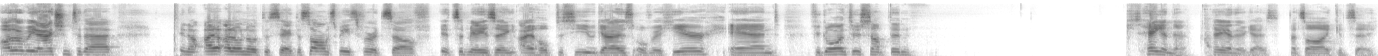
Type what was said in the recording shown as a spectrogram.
other reaction to that. You know, I, I don't know what to say. The song speaks for itself. It's amazing. I hope to see you guys over here. And if you're going through something, hang in there. Hang in there, guys. That's all I can say.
